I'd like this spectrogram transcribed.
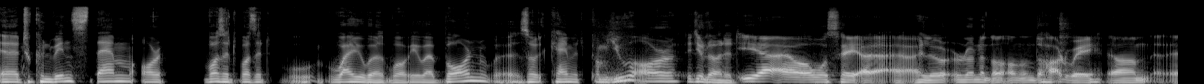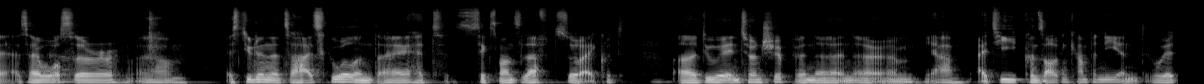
uh, to convince them or was it was it while you were while you were born so it came from you or did you learn it? Yeah i always say i, I learned it on, on the hard way. Um, as i was a, um, a student at the high school and i had six months left so i could uh, do an internship in a, in a um, yeah it consulting company and we're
